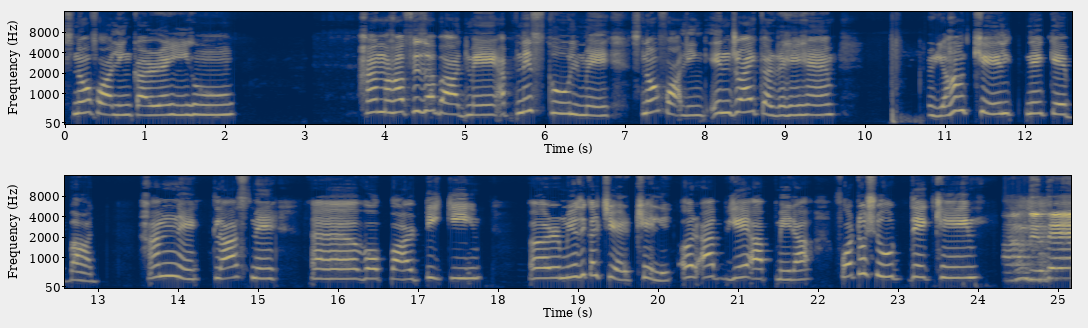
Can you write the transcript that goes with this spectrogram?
स्नो फॉलिंग कर रही हूँ। हम हाफिज़ाबाद में अपने स्कूल में स्नो फॉलिंग इंजॉय कर रहे हैं। यहाँ खेलने के बाद हमने क्लास में अ, वो पार्टी की और म्यूज़िकल चेयर खेली। और अब ये आप मेरा फ़ोटोशूट देखें। अंग थे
